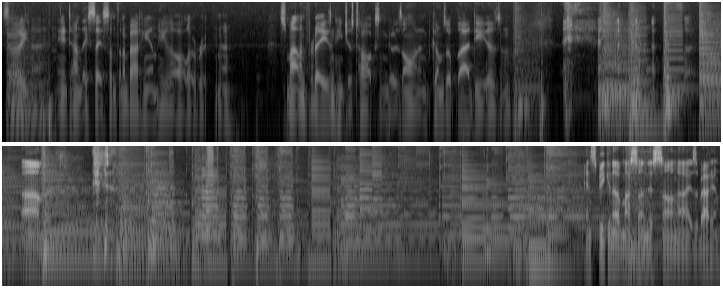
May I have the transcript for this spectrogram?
So you know, anytime they say something about him, he's all over it. You know, smiling for days, and he just talks and goes on and comes up with ideas and. um, And speaking of my son, this song uh, is about him.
